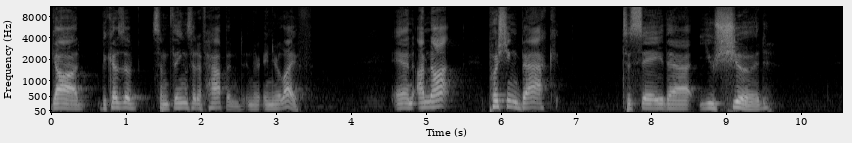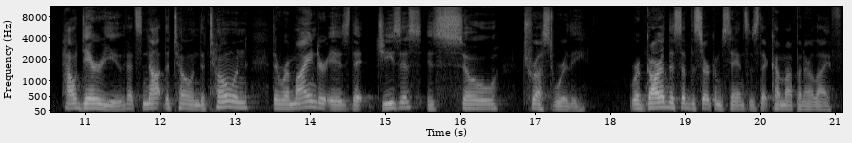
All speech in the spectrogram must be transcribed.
God because of some things that have happened in, their, in your life. And I'm not pushing back to say that you should. How dare you? That's not the tone. The tone, the reminder is that Jesus is so trustworthy regardless of the circumstances that come up in our life.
